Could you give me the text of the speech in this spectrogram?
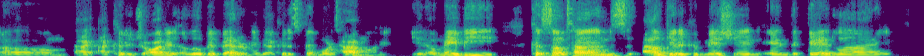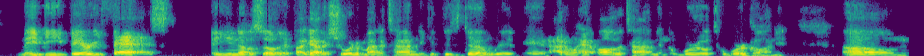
um i, I could have drawn it a little bit better maybe i could have spent more time on it you know maybe because sometimes I'll get a commission and the deadline may be very fast. And you know, so if I got a short amount of time to get this done with, and I don't have all the time in the world to work on it, um,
